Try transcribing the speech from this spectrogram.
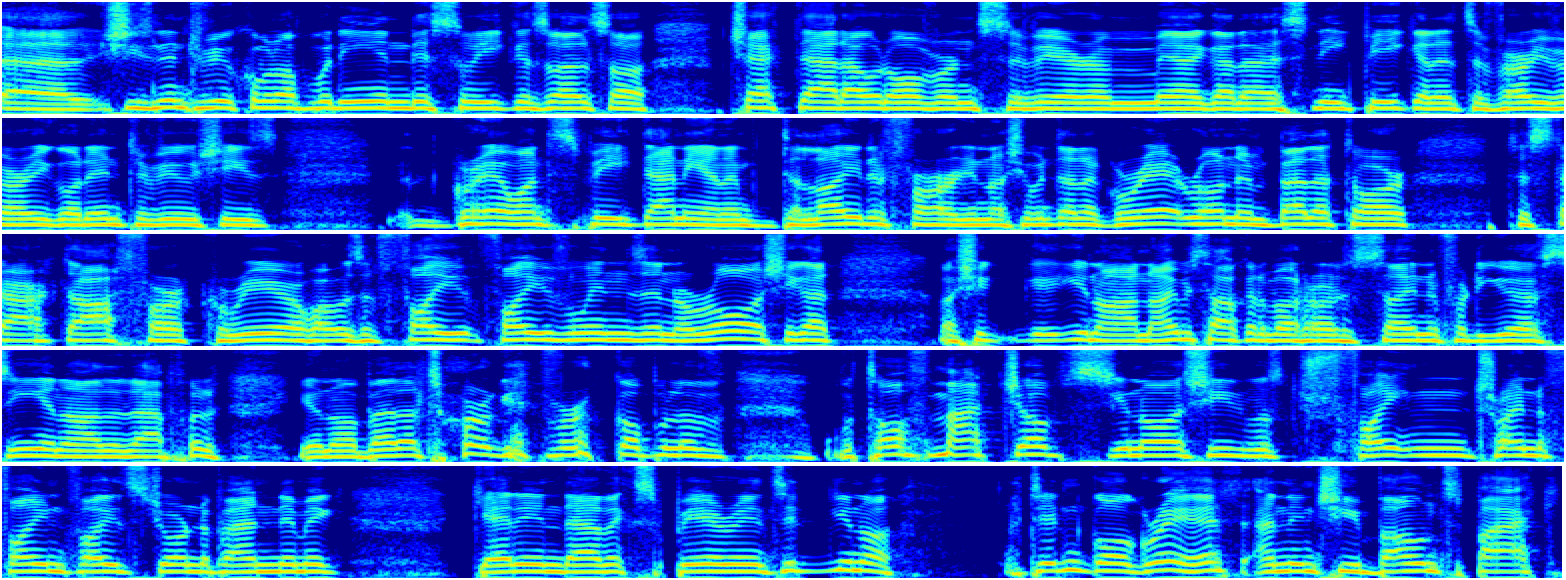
uh, she's an interview coming up with Ian this week as well, so check that out over in Severe. And I got a sneak peek, and it's a very, very good interview. She's great one to speak, Danny, and I'm delighted for her. You know, she went on a great run in Bellator to start off her career. What was it, five five wins in a row? She got, uh, she, you know, and I was talking about her signing for the UFC and all of that, but you know, Bellator gave her a couple of tough matchups. You know, she was fighting, trying to find fights during the pandemic, getting that experience. It, you know, it didn't go great, and then she bounced back,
